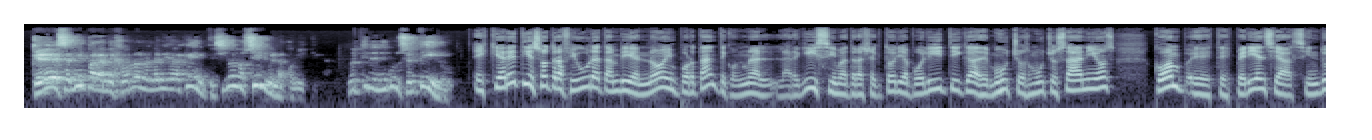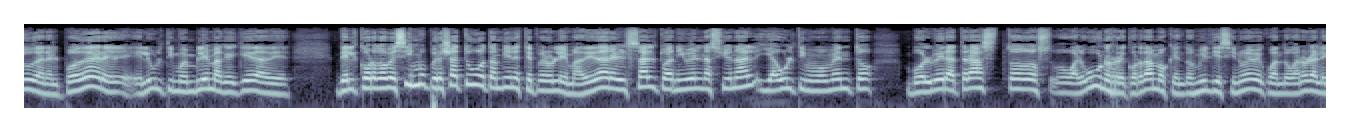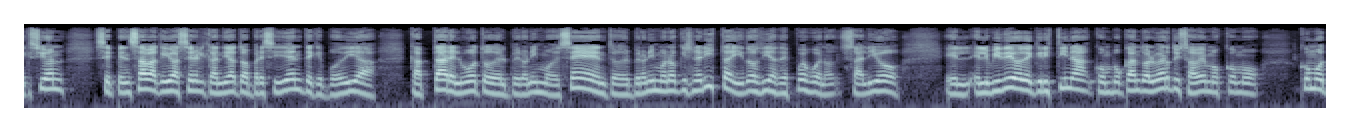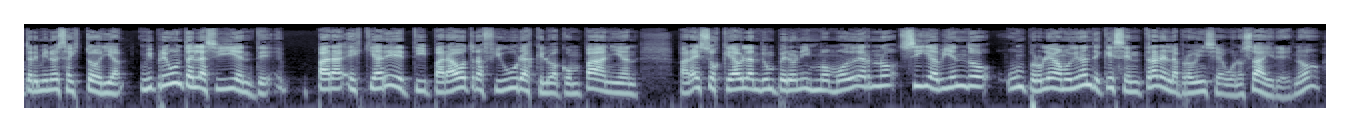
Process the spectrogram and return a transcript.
que debe servir para mejorar la vida de la gente, si no, no sirve la política, no tiene ningún sentido. Schiaretti es otra figura también, ¿no? Importante, con una larguísima trayectoria política de muchos, muchos años, con este, experiencia sin duda en el poder, el último emblema que queda de del cordobesismo, pero ya tuvo también este problema de dar el salto a nivel nacional y a último momento volver atrás. Todos o algunos recordamos que en 2019, cuando ganó la elección, se pensaba que iba a ser el candidato a presidente que podía captar el voto del peronismo de centro, del peronismo no kirchnerista, y dos días después, bueno, salió el, el video de Cristina convocando a Alberto y sabemos cómo, cómo terminó esa historia. Mi pregunta es la siguiente para Schiaretti, para otras figuras que lo acompañan, para esos que hablan de un peronismo moderno, sigue habiendo un problema muy grande que es entrar en la provincia de Buenos Aires, ¿no?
